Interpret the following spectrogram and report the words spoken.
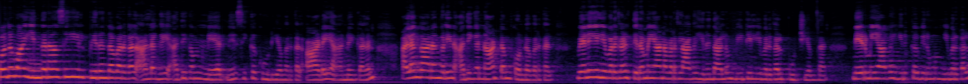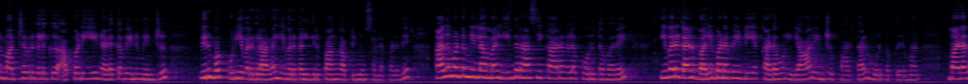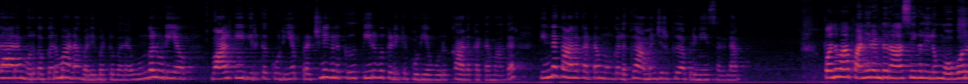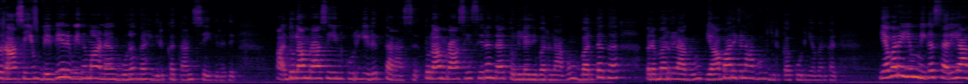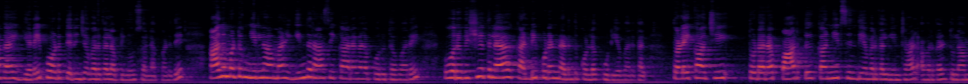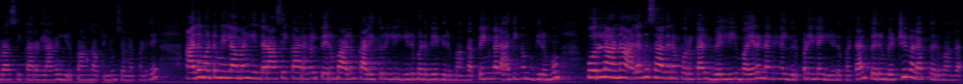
பொதுவாக இந்த ராசியில் பிறந்தவர்கள் அழகை அதிகம் நேர் நேசிக்கக்கூடியவர்கள். ஆடை அணைகளின் அலங்காரங்களின் அதிக நாட்டம் கொண்டவர்கள். வெளியில் இவர்கள் திறமையானவர்களாக இருந்தாலும் வீட்டில் இவர்கள் பூஜ்ஜியம்தான் நேர்மையாக இருக்க விரும்பும் இவர்கள் மற்றவர்களுக்கு அப்படியே நடக்க வேண்டும் என்று விரும்பக்கூடியவர்களாக இவர்கள் இருப்பாங்க அப்படின்னு சொல்லப்படுது. அது மட்டும் இல்லாமல் இந்த ராசிக்காரர்களை பொறுத்தவரை இவர்கள் வழிபட வேண்டிய கடவுள் யார் என்று பார்த்தால் முருகப்பெருமான். மனதார முருகப்பெருமான வழிபட்டு வர உங்களுடைய வாழ்க்கையில் இருக்கக்கூடிய பிரச்சனைகளுக்கு தீர்வு கிடைக்கக்கூடிய ஒரு காலகட்டமாக இந்த காலகட்டம் உங்களுக்கு அமைஞ்சிருக்கு அப்படின்னே சொல்லலாம். பொதுவாக பனிரெண்டு ராசிகளிலும் ஒவ்வொரு ராசியும் வெவ்வேறு விதமான குணங்கள் இருக்கத்தான் செய்கிறது. துலாம் ராசியின் குறியீடு தராசு. துலாம் ராசி சிறந்த தொழிலதிபர்களாகவும் வர்த்தக பிரமர்களாகவும் வியாபாரிகளாகவும் இருக்கக்கூடியவர்கள். எவரையும் மிக சரியாக எடை போட தெரிஞ்சவர்கள் அப்படின்னு சொல்லப்படுது. அது மட்டும் இல்லாமல் இந்த ராசிக்காரர்களை பொறுத்தவரை ஒரு விஷயத்தில் கண்டிப்புடன் நடந்து கொள்ளக்கூடியவர்கள். தொலைக்காட்சி தொடர பார்த்து கண்ணீர் சிந்தியவர்கள் என்றால் அவர்கள் துலாம் ராசிக்காரர்களாக இருப்பாங்க அப்படின்னு சொல்லப்படுது. அது மட்டும் இல்லாமல் இந்த ராசிக்காரர்கள் பெரும்பாலும் கலைத்துறையில் ஈடுபடவே விரும்பாங்க. பெண்கள் அதிகம் விரும்பும் பொருளான அழகு சாதன பொருட்கள் வெள்ளி வைர நகைகள் விற்பனையில் ஈடுபட்டால் பெரும் வெற்றிகளை பெறுவாங்க.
